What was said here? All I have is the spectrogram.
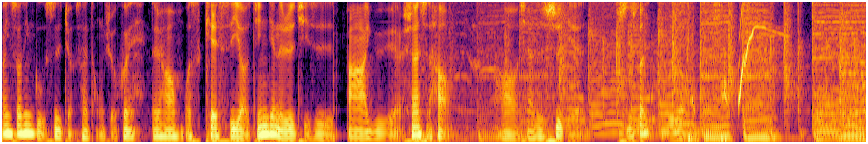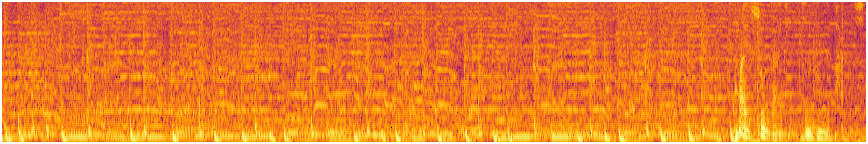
欢迎收听股市韭菜同学会。大家好，我是 K C 哦。今天的日期是八月三十号，然后现在是四点十分左右。快速来讲今天的盘形。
